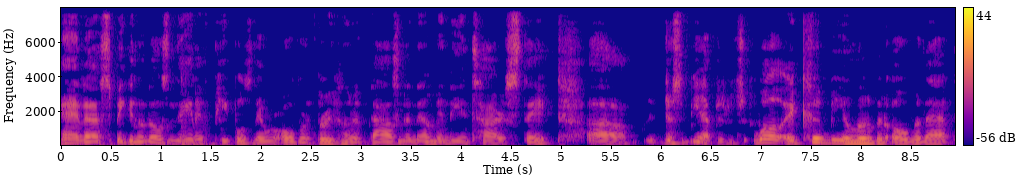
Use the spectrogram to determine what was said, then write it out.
And uh, speaking of those native peoples, there were over 300,000 of them in the entire state. Uh, just, yeah, just, well, it could be a little bit over that.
